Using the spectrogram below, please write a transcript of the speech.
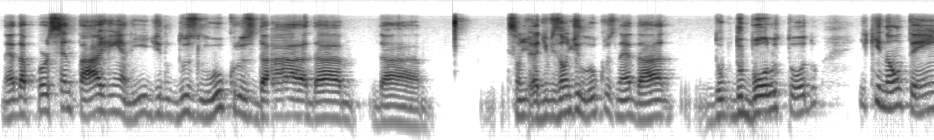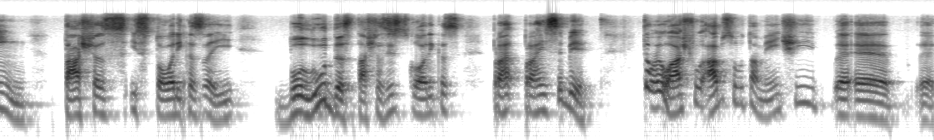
né, da porcentagem ali de, dos lucros da, da, da são a divisão de lucros né, da, do, do bolo todo e que não tem taxas históricas aí, boludas taxas históricas para receber. Então eu acho absolutamente é, é, é,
